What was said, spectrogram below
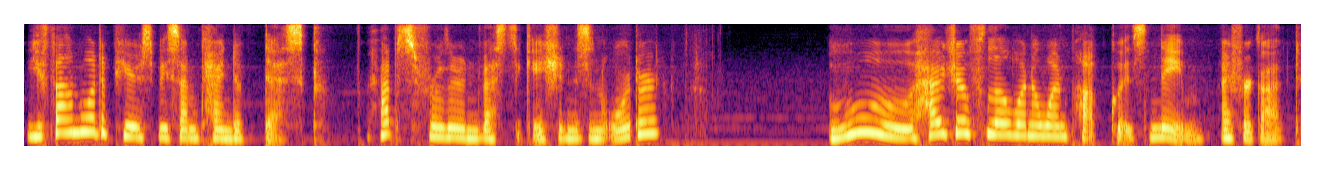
You found what appears to be some kind of desk. Perhaps further investigation is in order? Ooh, Hydroflow 101 pop quiz. Name, I forgot.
